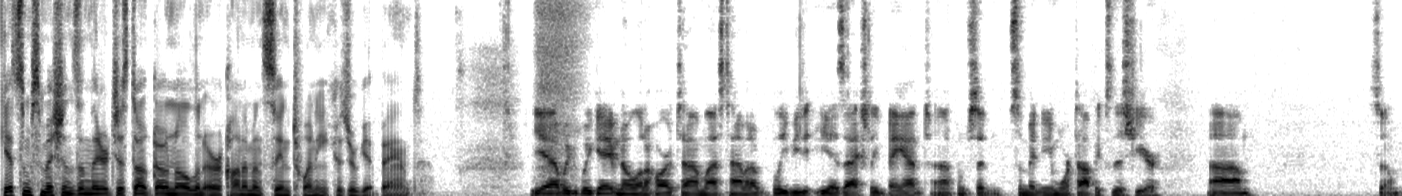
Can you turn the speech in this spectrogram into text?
get some submissions in there. Just don't go Nolan them and send twenty because you'll get banned. Yeah, we, we gave Nolan a hard time last time, and I believe he, he is actually banned uh, from submitting more topics this year. Um, so,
